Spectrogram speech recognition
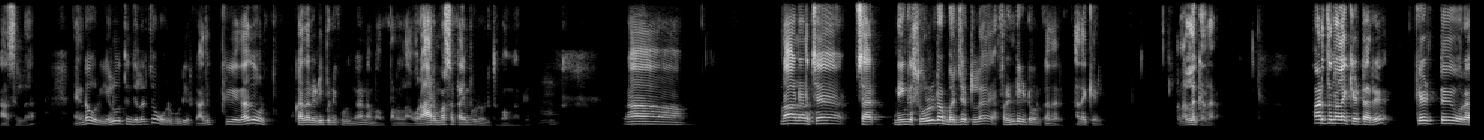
காசு இல்லை. என்கிட்ட ஒரு எழுபத்தஞ்சு லட்சம் ஒரு கோடி இருக்குது அதுக்கு ஏதாவது ஒரு கதை ரெடி பண்ணி கொடுங்க நம்ம பண்ணலாம். ஒரு ஆறு மாதம் டைம் கூட எடுத்துக்கோங்க அப்படின்னு. நான் நான் நினச்சேன் சார் நீங்கள் சொல்கிற பட்ஜெட்டில் என் ஃப்ரெண்டுக்கிட்ட ஒரு கதை இருக்குது அதை கேள்வி நல்ல கதை. அடுத்த நாளே கேட்டார். கேட்டு ஒரு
